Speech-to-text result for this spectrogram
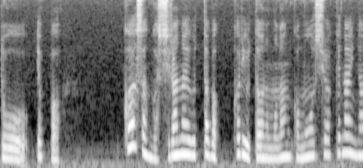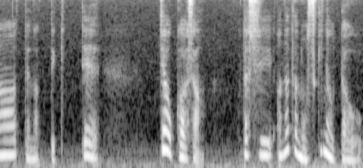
とやっぱお母さんが知らない歌ばっかり歌うのもなんか申し訳ないなってなってきてじゃあお母さん私あなたの好きな歌を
